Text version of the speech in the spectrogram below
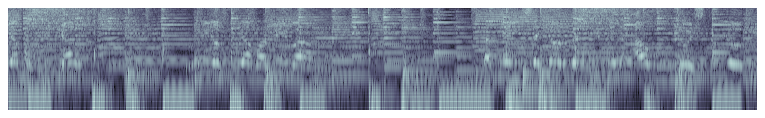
Estrella musical, Ríos de Abadiva. También, Señor, bendice el audio estudio.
